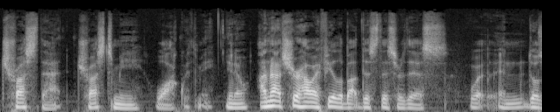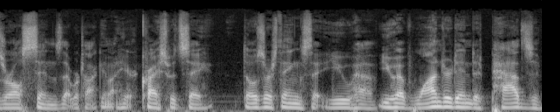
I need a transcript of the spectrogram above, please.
Trust that, trust me, walk with me. You know, I'm not sure how I feel about this, this, or this. What, and those are all sins that we're talking about here. Christ would say, those are things that you have you have wandered into paths of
